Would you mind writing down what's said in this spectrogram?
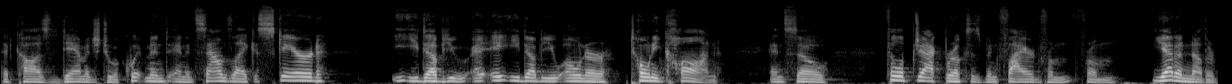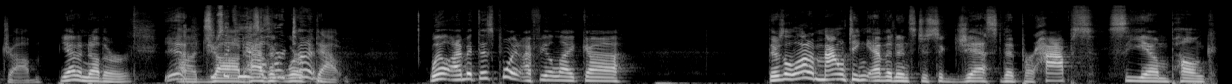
that caused damage to equipment. And it sounds like scared EEW, AEW owner Tony Khan. And so Phillip Jack Brooks has been fired from, from yet another job. Yet another Yeah, uh, seems like job has hasn't worked time. out. Well, I'm at this point, I feel like uh, there's a lot of mounting evidence to suggest that perhaps CM Punk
